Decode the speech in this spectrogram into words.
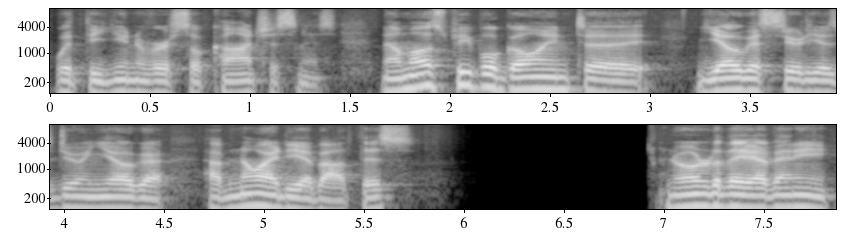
with the universal consciousness. Now, most people going to yoga studios doing yoga have no idea about this nor do they have any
